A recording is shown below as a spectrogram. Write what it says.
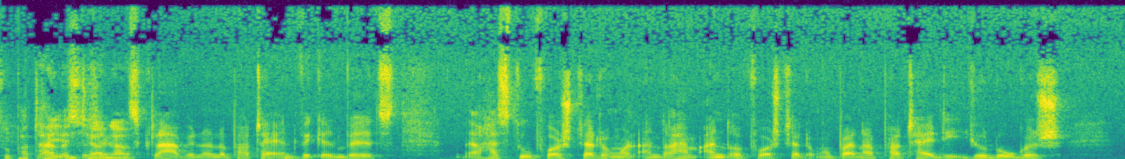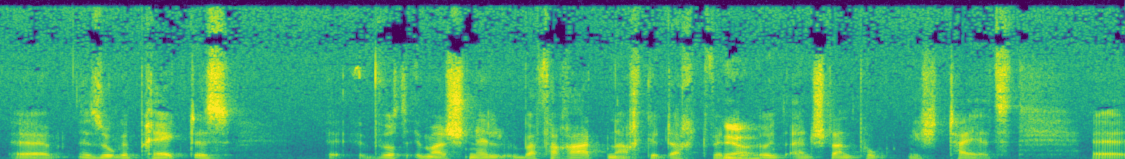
So parteiinterne. Ja, das ist ja ganz klar, wenn du eine Partei entwickeln willst, hast du Vorstellungen und andere haben andere Vorstellungen. Und bei einer Partei, die ideologisch äh, so geprägt ist, äh, wird immer schnell über Verrat nachgedacht, wenn ja. du irgendeinen Standpunkt nicht teilst. Äh,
